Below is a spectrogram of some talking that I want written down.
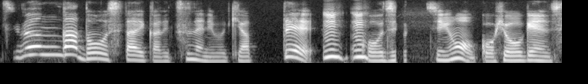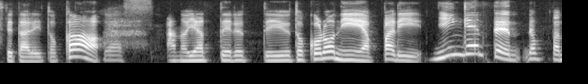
自分がどうしたいかに常に向き合って、うんうん。こう自分自身をこう表現してたりとか Yes. あのやってるっていうところにやっぱり人間ってやっぱ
